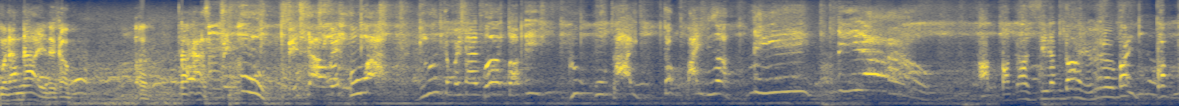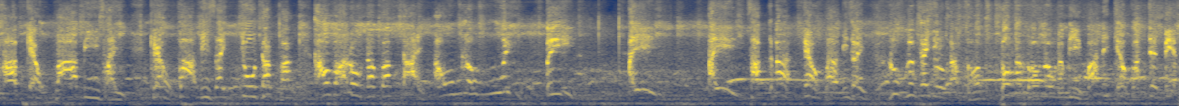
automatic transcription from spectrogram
กว่านั้นได้นะครับเออถ้าห้าสิบเป็นกูเป็นเจ้าเป็นผู้ว่ายืนจะไปนายอำเภอตอนนี้ ลูกผู้ชายต้องไปเรือหนีหนีแล้วหักปากกาเซียนได้หรือไม่ต้องถามแก้วฟ้ามีใส่แก้วฟ้ามีใส่อยู่ทางฝั่งเขามาลงทางฝั่งได้เอาละเว้ยตีไอ้ไอ้สับกันมาแก้วฟ้ามีใส่ลูกเรื่องใจอยู่ลงน้ำสองลงน้ำสองลงน้ำมีฟ้านี่แก้วฟ้าเจ็ดเบียด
